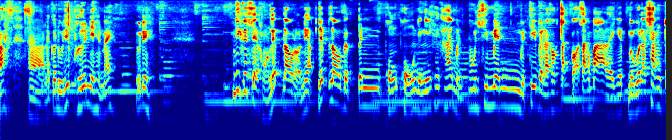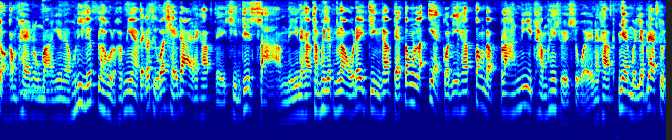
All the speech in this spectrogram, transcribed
นะ อ่า แล้วก็ดูที่พื้นเนี่ยเห็นไหมดูดิ นี่คือเศษของเล็บเราเหรอเนี่ย เล็บเราแบบเป็นผงๆอย่างนี้คล้ายๆเหมือนปูนซีเมนต์เหมือนที่เวลาเขาตัดก่อสร้างบ้านอะไรเงี้ย เหมือนเวลาช่างเจาะกำแพงลงมาเงี้ยนะโอ้นี่เล็บเราเหรอครับเนี่ย แต่ก็ถือว่าใช้ได้นะครับแต่ชิ้นที่ 3 นี้นะครับทำให้เล็บเงาได้จริงครับ แต่ต้องละเอียดกว่านี้ครับ ต้องแบบปราณีตทำให้สวยๆนะครับ เนี่ยเหมือนเล็บแรกสุด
